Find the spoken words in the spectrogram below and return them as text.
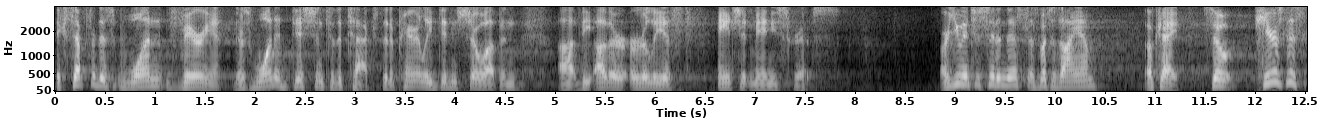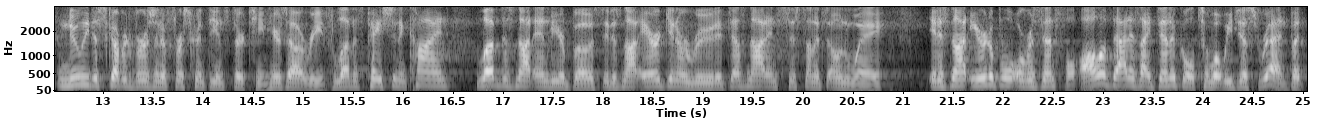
except for this one variant. There's one addition to the text that apparently didn't show up in uh, the other earliest ancient manuscripts. Are you interested in this as much as I am? Okay, so here's this newly discovered version of 1 Corinthians 13. Here's how it reads Love is patient and kind. Love does not envy or boast. It is not arrogant or rude. It does not insist on its own way. It is not irritable or resentful. All of that is identical to what we just read, but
